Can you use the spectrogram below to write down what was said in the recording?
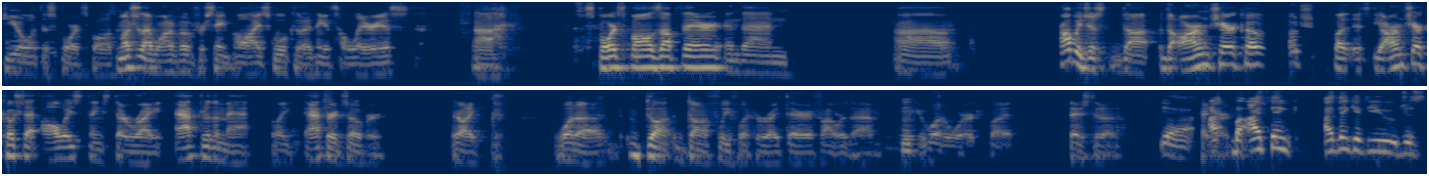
deal with the sports ball as much as I want to vote for St. Paul High School because I think it's hilarious. Uh, sports balls up there, and then uh, probably just the the armchair coach, but it's the armchair coach that always thinks they're right after the mat, like after it's over. They're like, "What a done done a flea flicker right there. If I were them, like it would have worked, but they just did a Yeah, I, but I think I think if you just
